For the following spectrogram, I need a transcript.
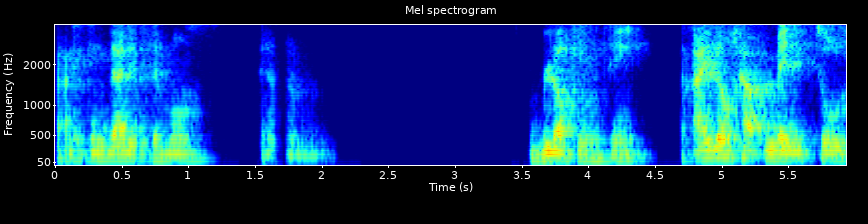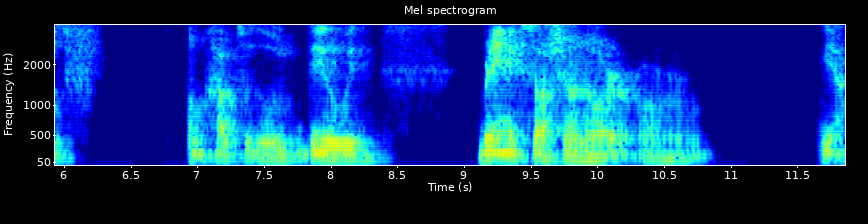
And i think that is the most um, blocking thing. I don't have many tools on how to do deal with brain exhaustion or or yeah.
